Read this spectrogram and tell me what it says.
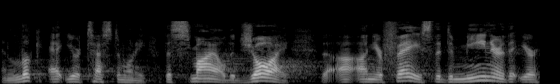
and look at your testimony, the smile, the joy uh, on your face, the demeanor that you're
